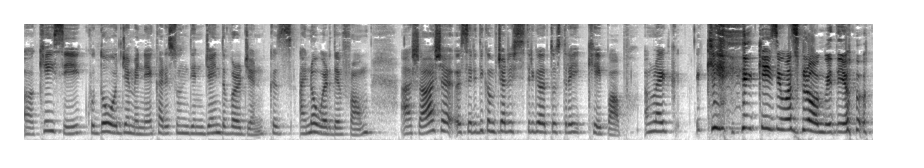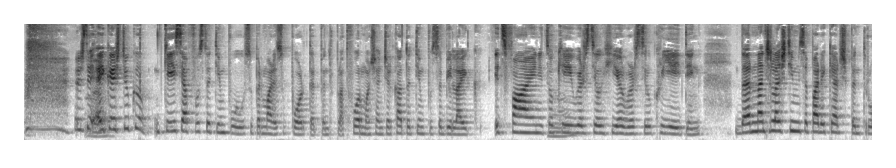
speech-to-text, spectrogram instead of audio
uh, Casey cu două gemene care sunt din Jane the Virgin, because I know where they're from. Așa, și se ridică în picioare și strigă toți trei K-pop. I'm like, Casey, what's wrong with you? Știi, da. adică știu că Casey a fost tot timpul super mare supporter pentru platformă și a încercat tot timpul să be like, it's fine, it's okay, mm. we're still here, we're still creating. Dar în același timp mi se pare chiar și pentru...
